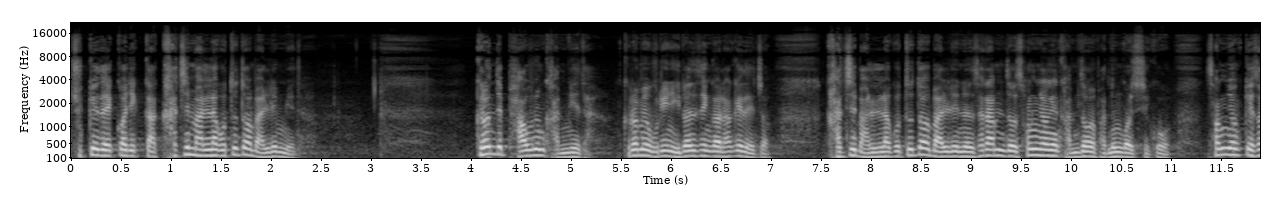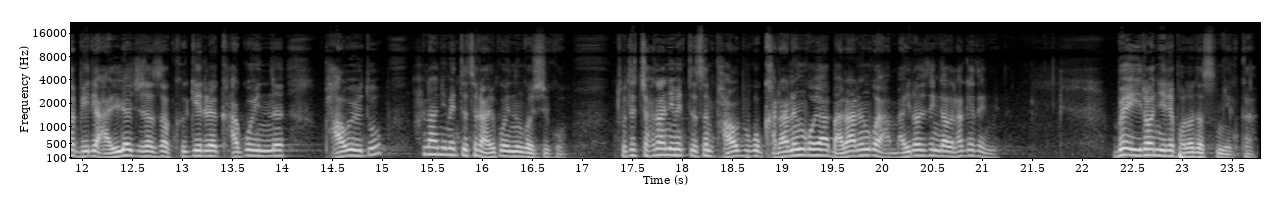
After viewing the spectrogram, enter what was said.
죽게 될 거니까 가지 말라고 뜯어 말립니다. 그런데 바울은 갑니다. 그러면 우리는 이런 생각을 하게 되죠. 가지 말라고 뜯어 말리는 사람도 성령의 감동을 받는 것이고 성령께서 미리 알려주셔서 그 길을 가고 있는 바울도 하나님의 뜻을 알고 있는 것이고 도대체 하나님의 뜻은 바울 보고 가라는 거야 말하는 거야 막 이런 생각을 하게 됩니다. 왜 이런 일이 벌어졌습니까?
